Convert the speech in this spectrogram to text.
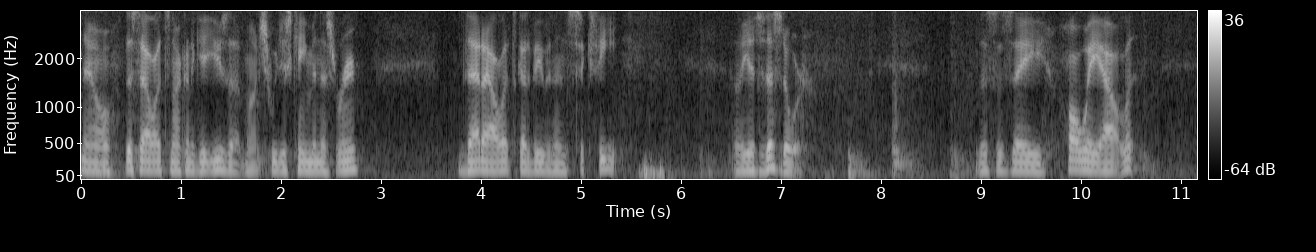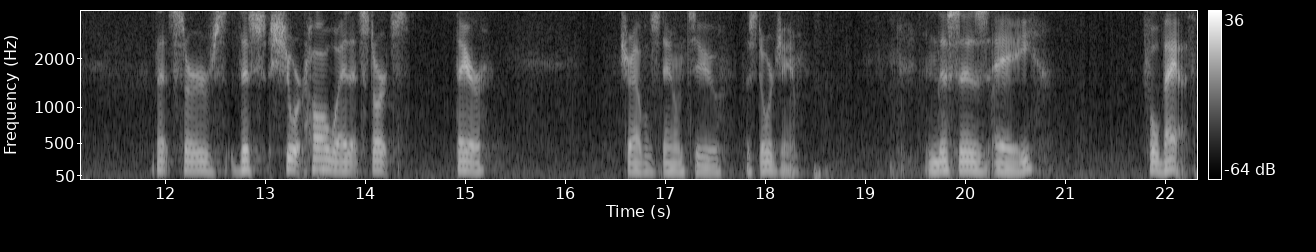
Now, this outlet's not going to get used that much. We just came in this room. That outlet's got to be within six feet of the edge of this door. This is a hallway outlet that serves this short hallway that starts there, travels down to the door jamb. And this is a full bath.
